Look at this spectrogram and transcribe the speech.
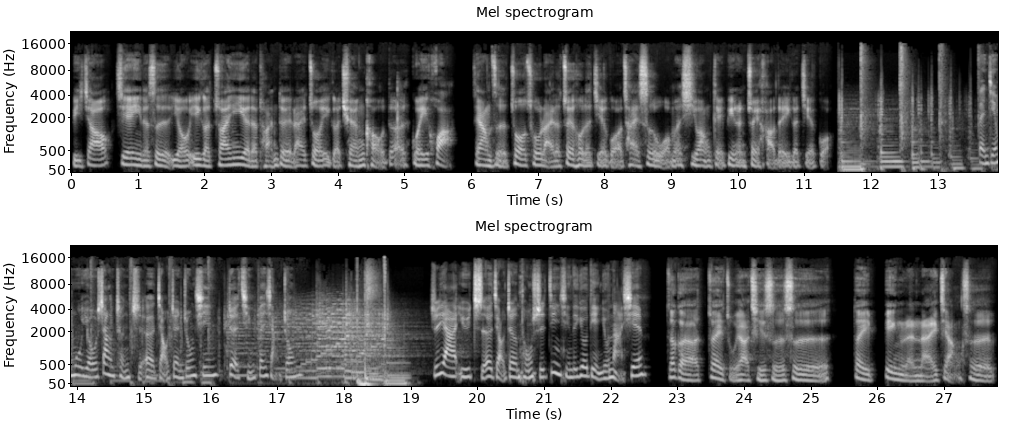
比较建议的是由一个专业的团队来做一个全口的规划，这样子做出来的最后的结果才是我们希望给病人最好的一个结果。本节目由上城齿颚矫正中心热情分享中。植牙与齿颚矫正同时进行的优点有哪些？这个最主要其实是。对病人来讲是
